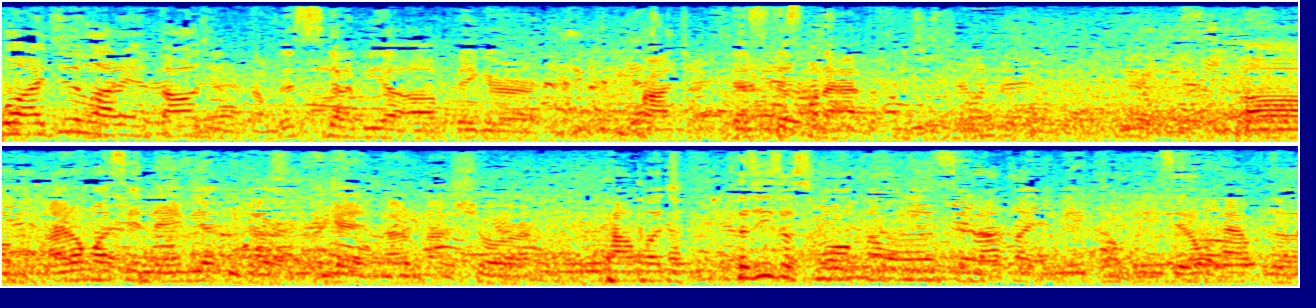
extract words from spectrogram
well, I did a lot of anthologies with them. This is going to be a, a bigger project. This this one I have to finish in June. Um, I don't want to say name yet because again, I'm not sure how much. Because these are small companies, they're not like big companies. They don't have the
